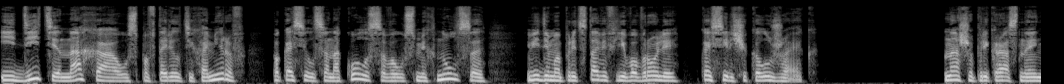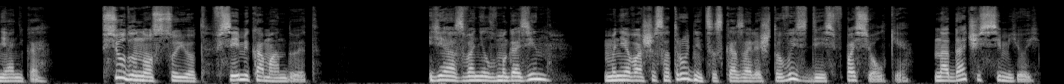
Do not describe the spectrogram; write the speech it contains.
идите на хаос, повторил Тихомиров, покосился на Колосова, усмехнулся, видимо, представив его в роли косильщика лужаек. Наша прекрасная нянька. Всюду нос сует, всеми командует. Я звонил в магазин. Мне ваши сотрудницы сказали, что вы здесь, в поселке, на даче с семьей.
